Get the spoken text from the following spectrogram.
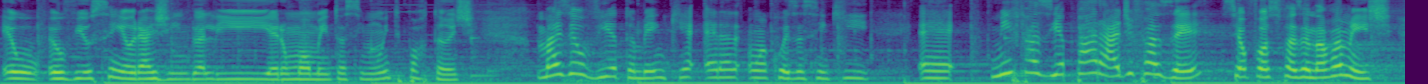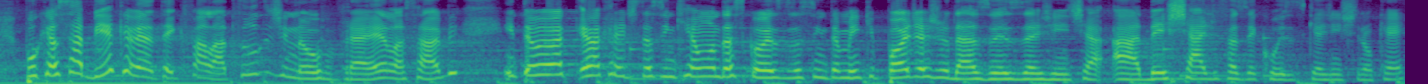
eu, eu vi o Senhor agindo ali, era um momento, assim, muito importante. Mas eu via também que era uma coisa, assim, que é, me fazia parar de fazer se eu fosse fazer novamente. Porque eu sabia que eu ia ter que falar tudo de novo pra ela, sabe? Então eu, eu acredito assim que é uma das coisas assim também que pode ajudar às vezes a gente a, a deixar de fazer coisas que a gente não quer,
